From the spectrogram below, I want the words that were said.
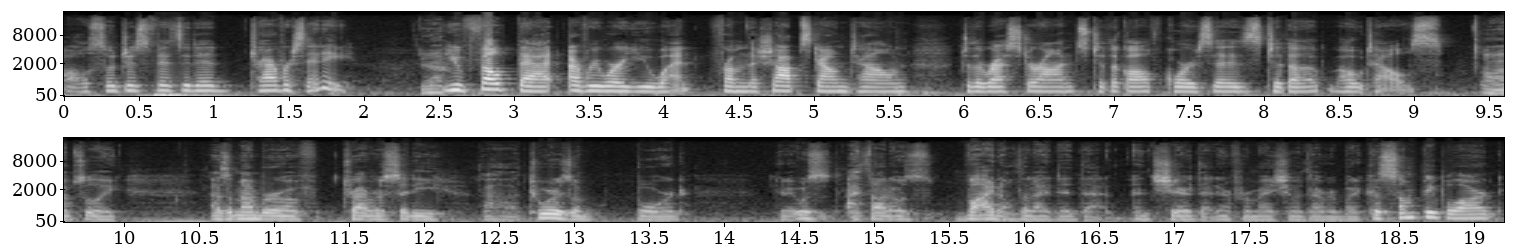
also just visited Traverse City. Yeah. You felt that everywhere you went, from the shops downtown to the restaurants to the golf courses to the hotels. Oh, absolutely. As a member of Traverse City uh, Tourism Board, it was I thought it was vital that I did that and shared that information with everybody because some people aren't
